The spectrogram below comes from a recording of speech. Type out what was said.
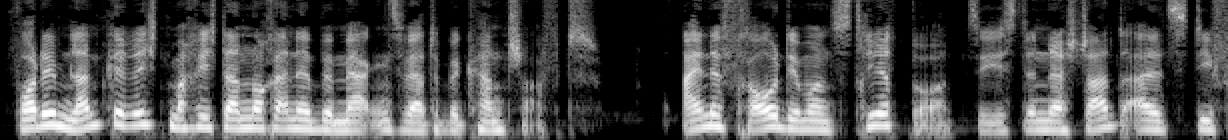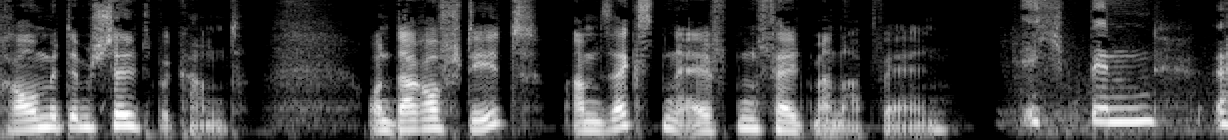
Vor dem Landgericht mache ich dann noch eine bemerkenswerte Bekanntschaft. Eine Frau demonstriert dort. Sie ist in der Stadt als die Frau mit dem Schild bekannt. Und darauf steht, am 6.11. Feldmann abwählen. Ich bin äh,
